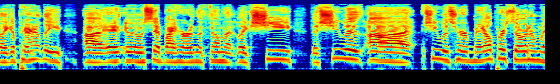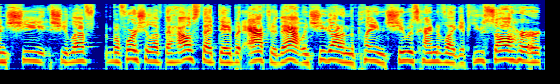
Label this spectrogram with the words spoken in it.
like apparently, uh, it, it was said by her in the film that like she that she was uh she was her male persona when she she left before she left the house that day, but after that when she got on the plane, she was kind of like if you saw her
